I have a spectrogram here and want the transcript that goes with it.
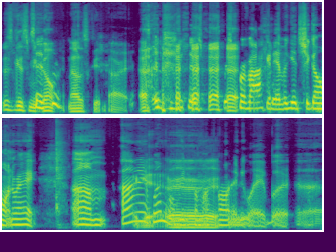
This gets me So- going. No, it's good. All right. it's, it's provocative. It gets you going, right? Um, I Okay, well, I'm gonna read it from my uh, phone anyway, but uh,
